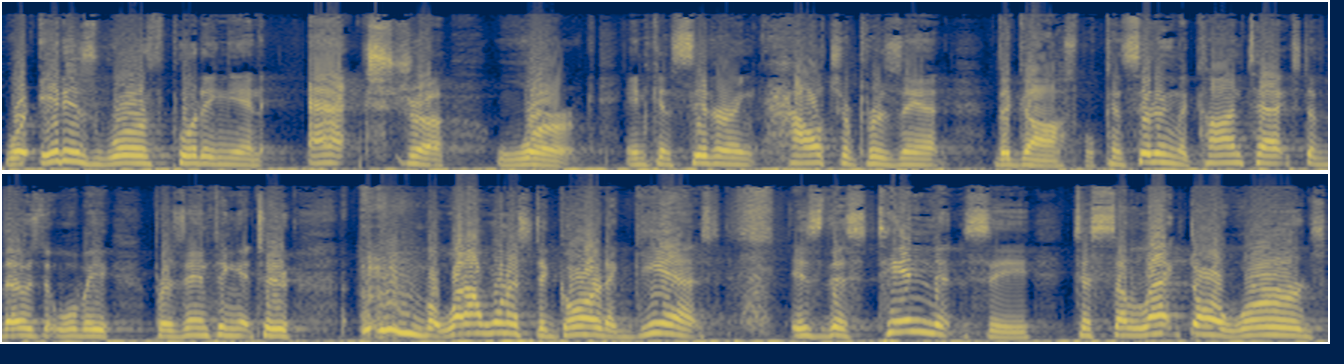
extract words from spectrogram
where it is worth putting in extra work in considering how to present the gospel, considering the context of those that we'll be presenting it to. but what I want us to guard against is this tendency to select our words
